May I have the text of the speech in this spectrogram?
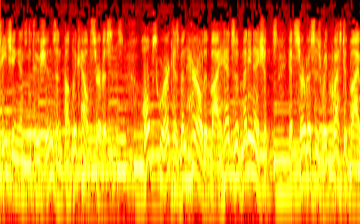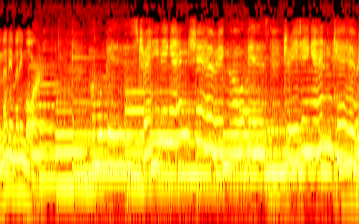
teaching institutions, and public health services. Hope's work has been heralded by heads of many nations, its services requested by many, many more. Hope is training and sharing. Hope is treating and caring.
